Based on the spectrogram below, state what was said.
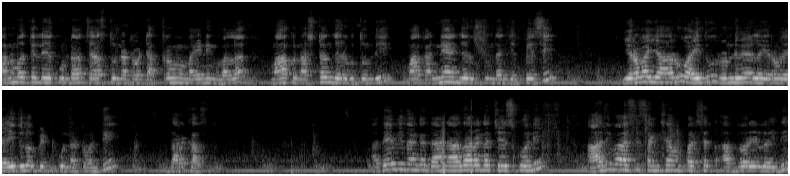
అనుమతి లేకుండా చేస్తున్నటువంటి అక్రమ మైనింగ్ వల్ల మాకు నష్టం జరుగుతుంది మాకు అన్యాయం జరుగుతుంది అని చెప్పేసి ఇరవై ఆరు ఐదు రెండు వేల ఇరవై ఐదులో పెట్టుకున్నటువంటి దరఖాస్తు. అదేవిధంగా దాని ఆధారంగా చేసుకొని ఆదివాసీ సంక్షేమ పరిషత్ ఆధ్వర్యంలో ఇది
